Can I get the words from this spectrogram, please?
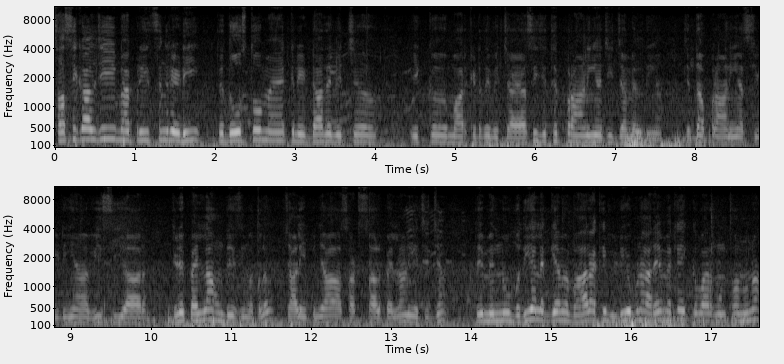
ਸਤਿ ਸ਼੍ਰੀ ਅਕਾਲ ਜੀ, ਮੈਂ ਪ੍ਰੀਤ ਸਿੰਘ ਰੇੜੀ ਤੇ ਦੋਸਤੋ ਮੈਂ ਕੈਨੇਡਾ ਦੇ ਵਿੱਚ ਇੱਕ ਮਾਰਕੀਟ ਦੇ ਵਿੱਚ ਆਇਆ ਸੀ ਜਿੱਥੇ ਪੁਰਾਣੀਆਂ ਚੀਜ਼ਾਂ ਮਿਲਦੀਆਂ, ਜਿੱਦਾਂ ਪੁਰਾਣੀਆਂ ਸੀਡੀਆਂ, ਵੀਸੀਆਰ, ਜਿਹੜੇ ਪਹਿਲਾਂ ਹੁੰਦੇ ਸੀ ਮਤਲਬ 40 50 60 ਸਾਲ ਪਹਿਲਾਂ ਵਾਲੀਆਂ ਚੀਜ਼ਾਂ ਤੇ ਮੈਨੂੰ ਵਧੀਆ ਲੱਗਿਆ, ਮੈਂ ਬਾਹਰ ਆ ਕੇ ਵੀਡੀਓ ਬਣਾ ਰਿਹਾ, ਮੈਂ ਕਿਹਾ ਇੱਕ ਵਾਰ ਹੁਣ ਤੁਹਾਨੂੰ ਨਾ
